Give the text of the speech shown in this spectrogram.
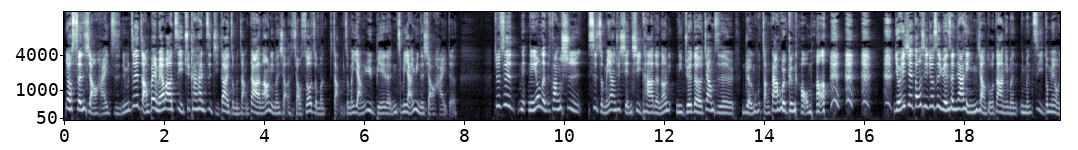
要生小孩子，你们这些长辈们要不要自己去看看自己到底怎么长大？然后你们小小时候怎么长，怎么养育别人？你怎么养育你的小孩的？就是你你用的方式是怎么样去嫌弃他的？然后你你觉得这样子的人长大会更好吗？有一些东西就是原生家庭影响多大，你们你们自己都没有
